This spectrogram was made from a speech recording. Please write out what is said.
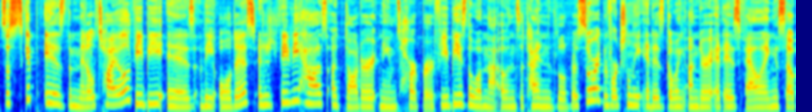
So Skip is the middle child, Phoebe is the oldest, and Phoebe has a daughter named Harper. Phoebe is the one that owns a tiny little resort. Unfortunately, it is going under, it is failing, so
